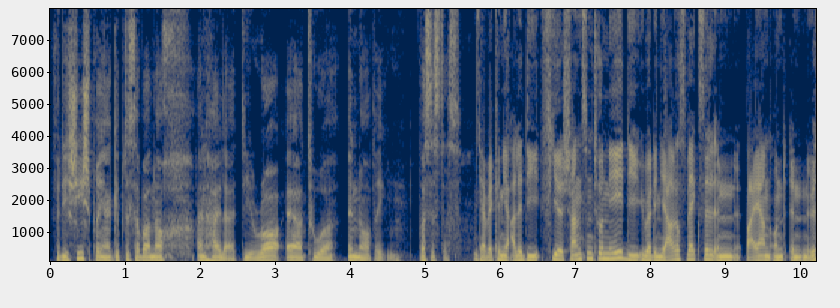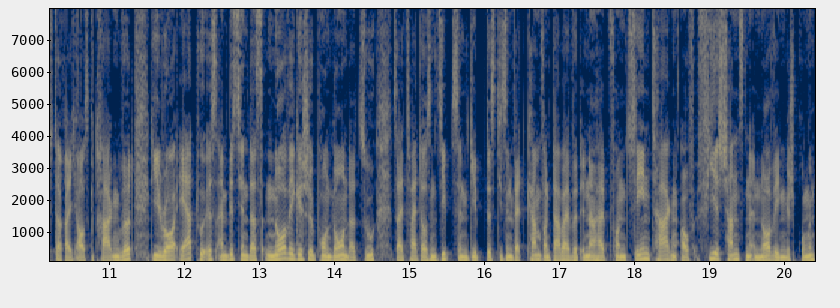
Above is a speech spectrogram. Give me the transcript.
Für die Skispringer gibt es aber noch ein Highlight, die Raw Air Tour in Norwegen. Was ist das? Ja, wir kennen ja alle die Vier-Schanzentournee, die über den Jahreswechsel in Bayern und in Österreich ausgetragen wird. Die Raw Air Tour ist ein bisschen das norwegische Pendant dazu. Seit 2017 gibt es diesen Wettkampf und dabei wird innerhalb von zehn Tagen auf vier Schanzen in Norwegen gesprungen.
